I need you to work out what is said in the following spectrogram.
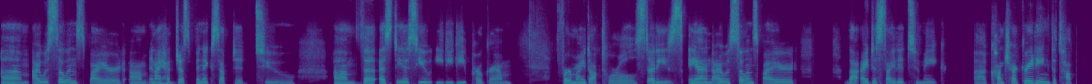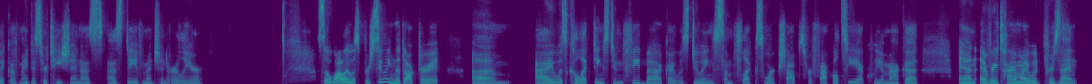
um, I was so inspired um, and I had just been accepted to um, the SDSU EDD program for my doctoral studies. And I was so inspired that I decided to make uh, contract grading the topic of my dissertation, as, as Dave mentioned earlier. So while I was pursuing the doctorate, um, I was collecting student feedback. I was doing some flex workshops for faculty at Cuyamaca. And every time I would present,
